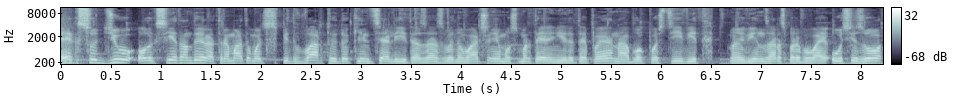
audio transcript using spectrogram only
Екс-суддю Олексія Тандира триматимуть під вартою до кінця літа за звинуваченням у смертельній ДТП на блокпості. Від він зараз перебуває у СІЗО.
